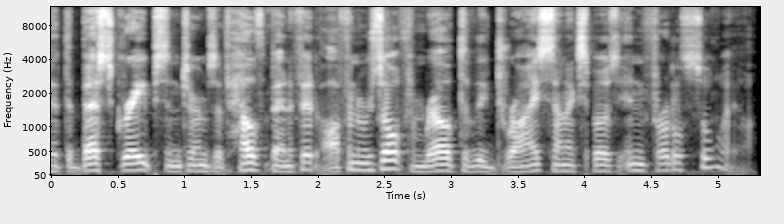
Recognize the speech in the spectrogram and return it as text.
that the best grapes in terms of health benefit often result from relatively dry, sun-exposed, infertile soil?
